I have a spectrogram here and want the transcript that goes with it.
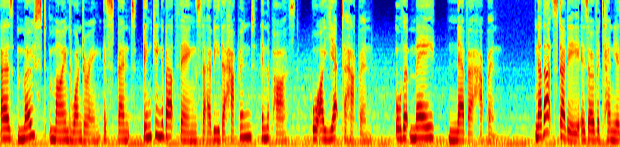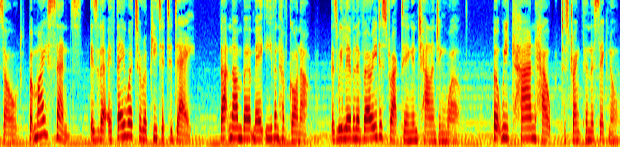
as most mind wandering is spent thinking about things that have either happened in the past or are yet to happen or that may never happen. Now, that study is over 10 years old, but my sense is that if they were to repeat it today, that number may even have gone up, as we live in a very distracting and challenging world. But we can help to strengthen the signal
